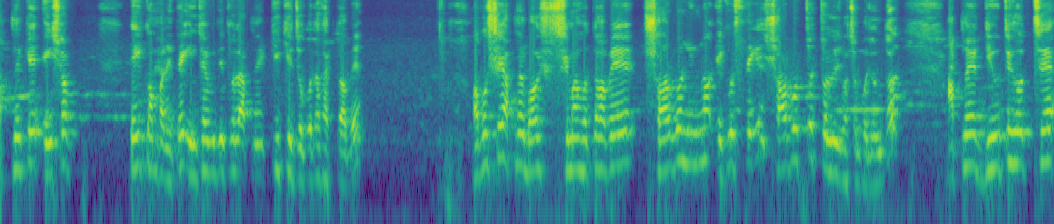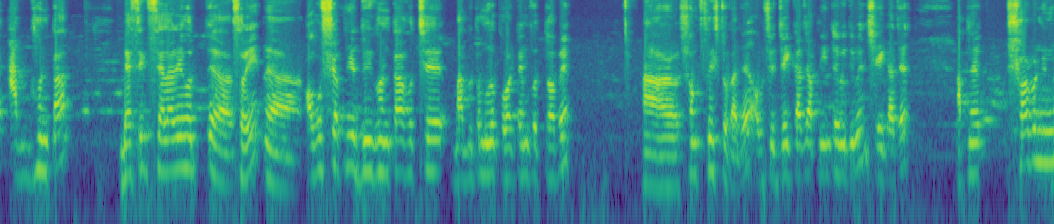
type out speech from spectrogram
আপনাকে এইসব এই কোম্পানিতে ইন্টারভিউ দিতে হলে আপনার কি কি যোগ্যতা থাকতে হবে? অবশ্যই আপনার বয়স সীমা হতে হবে সর্বনিম্ন একুশ থেকে সর্বোচ্চ চল্লিশ বছর পর্যন্ত। আপনার ডিউটি হচ্ছে আট ঘণ্টা। বেসিক স্যালারি হচ্ছে সরি অবশ্যই আপনি দুই ঘণ্টা হচ্ছে বাধ্যতামূলক ওভার টাইম করতে হবে। আর সংশ্লিষ্ট কাজে, অবশ্যই যেই কাজে আপনি ইন্টারভিউ দিবেন, সেই কাজের আপনার সর্বনিম্ন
